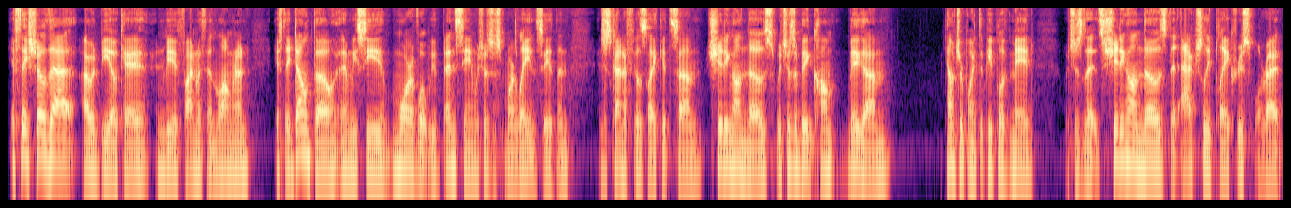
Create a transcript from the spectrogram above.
If they show that, I would be okay and be fine with it in the long run. If they don't, though, and we see more of what we've been seeing, which is just more latency, then it just kind of feels like it's um, shitting on those, which is a big, com- big um, counterpoint that people have made, which is that it's shitting on those that actually play Crucible, right?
